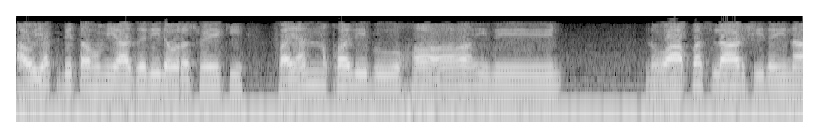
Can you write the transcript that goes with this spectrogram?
او یکبتهم یا ذلیل او رسوی کی فینقلبو خائبین نو واپس لاړ شي دینا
